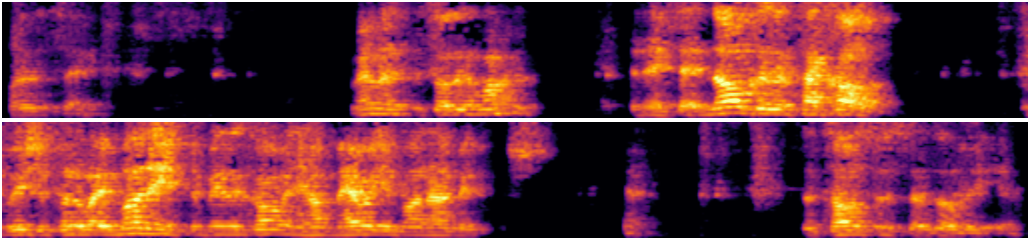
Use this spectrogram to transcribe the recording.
What does it say? Remember, so the Gemara. And they said, no, because of Takola. We should put away money to be the Kohen, you have Mary Ibn HaMikdash. So Tosa says over here.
